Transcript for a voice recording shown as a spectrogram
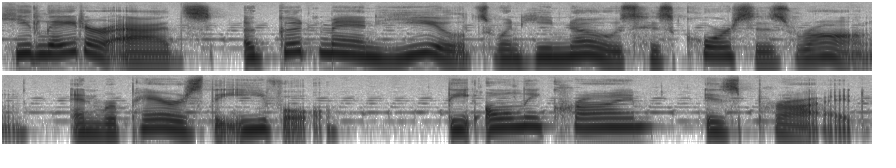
He later adds, A good man yields when he knows his course is wrong and repairs the evil. The only crime is pride.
